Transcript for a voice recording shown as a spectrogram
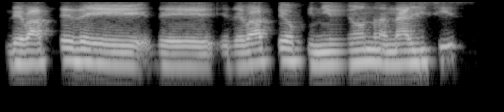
Debate de, de debate, opinión, análisis,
